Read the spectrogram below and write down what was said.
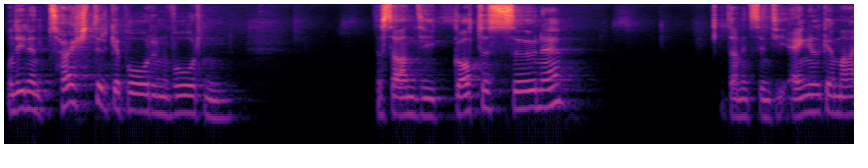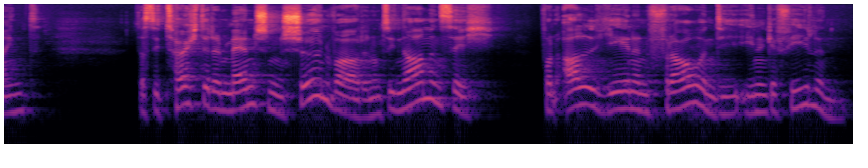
und ihnen Töchter geboren wurden. Das waren die Gottessöhne, damit sind die Engel gemeint, dass die Töchter der Menschen schön waren und sie nahmen sich von all jenen Frauen, die ihnen gefielen.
